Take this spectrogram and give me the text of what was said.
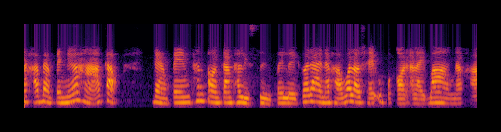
นะคะ แบ่งเป็นเนื้อหากับแบ่งเป็นขั้นตอนการผลิตสื่อไปเลยก็ได้นะคะ ว่าเราใช้อุปกรณ์อะไรบ้างนะคะ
